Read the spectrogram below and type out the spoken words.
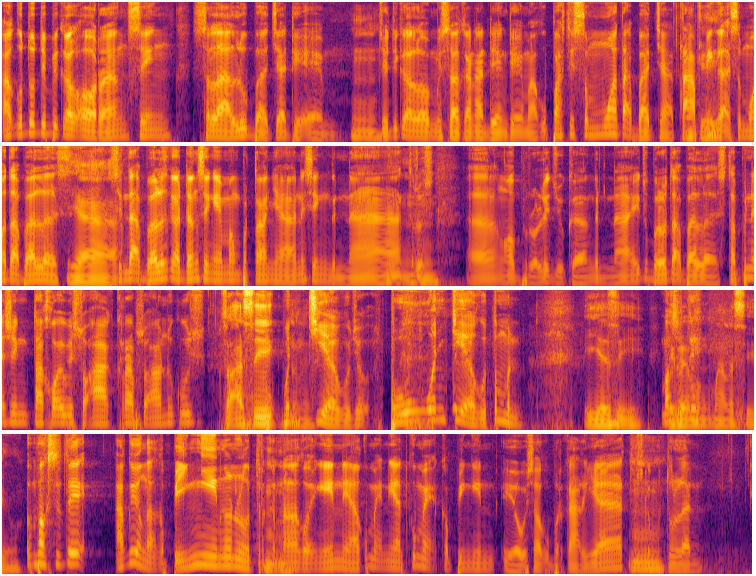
aku tuh tipikal orang sing selalu baca DM Hmm. jadi kalau misalkan ada yang DM aku pasti semua tak baca tapi nggak semua tak bales Ya. Sing tak bales kadang sing emang pertanyaannya sing ngena Mm-mm. terus eh, ngobrolnya juga ngena itu baru tak bales tapi nek sing takoke wis sok akrab sok anu ku So asik. benci aku cuk benci aku temen Iya sih. Maksudnya- emang males sih. maksudnya aku ya nggak kepingin ngono lho terkenal Hmm. kok ngene aku mek niatku mek kepingin ya wis aku berkarya terus Hmm. kebetulan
